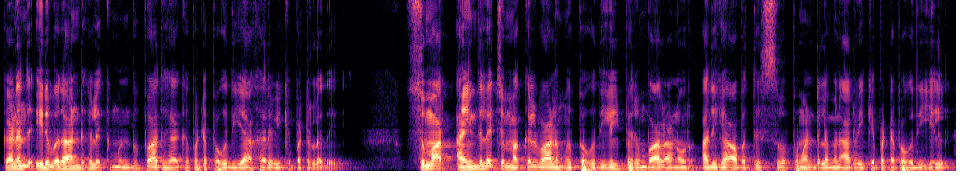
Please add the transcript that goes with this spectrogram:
கடந்த இருபது ஆண்டுகளுக்கு முன்பு பாதுகாக்கப்பட்ட பகுதியாக அறிவிக்கப்பட்டுள்ளது. சுமார் ஐந்து லட்சம் மக்கள் வாழும் இப்பகுதியில் பெரும்பாலானோர் அதிக ஆபத்து சிவப்பு மண்டலம் என அறிவிக்கப்பட்ட பகுதியில்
